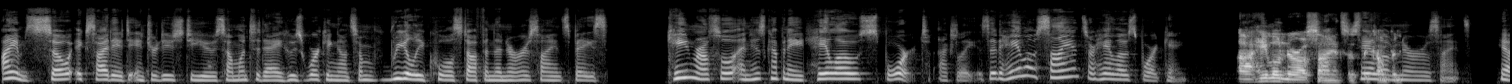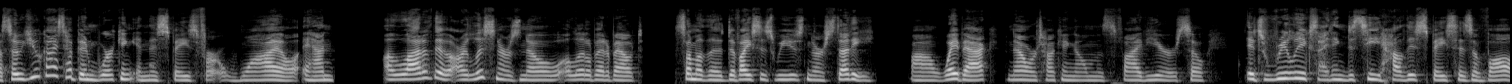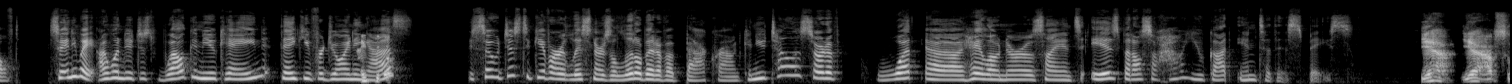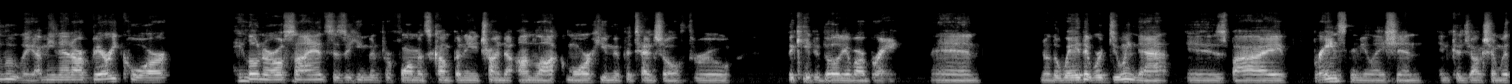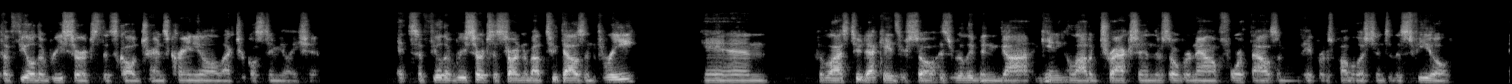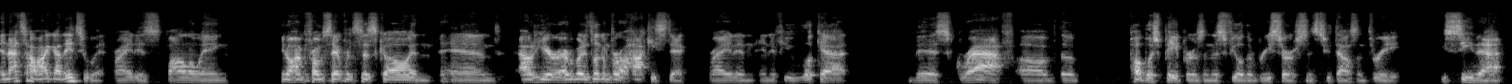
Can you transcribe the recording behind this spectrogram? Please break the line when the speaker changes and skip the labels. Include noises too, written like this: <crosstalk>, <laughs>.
I am so excited to introduce to you someone today who's working on some really cool stuff in the neuroscience space. Kane Russell and his company, Halo Sport, actually. Is it Halo Science or Halo Sport, Kane?
Uh, Halo Neuroscience is
Halo
the company.
Halo Neuroscience. Yeah, so you guys have been working in this space for a while, and a lot of the our listeners know a little bit about some of the devices we used in our study uh, way back. Now we're talking almost five years. So it's really exciting to see how this space has evolved. So anyway, I wanted to just welcome you, Kane. Thank you for joining
Thank
us. You. So just to give our listeners a little bit of a background, can you tell us sort of what uh, Halo Neuroscience is, but also how you got into this space?
Yeah, yeah, absolutely. I mean, at our very core, Halo Neuroscience is a human performance company trying to unlock more human potential through the capability of our brain. And you know the way that we're doing that is by brain stimulation in conjunction with a field of research that's called transcranial electrical stimulation. It's a field of research that started in about 2003 and for the last two decades or so has really been gaining a lot of traction. There's over now 4000 papers published into this field. And that's how i got into it right is following you know i'm from san francisco and and out here everybody's looking for a hockey stick right? And and if you look at this graph of the published papers in this field of research since 2003 you see that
